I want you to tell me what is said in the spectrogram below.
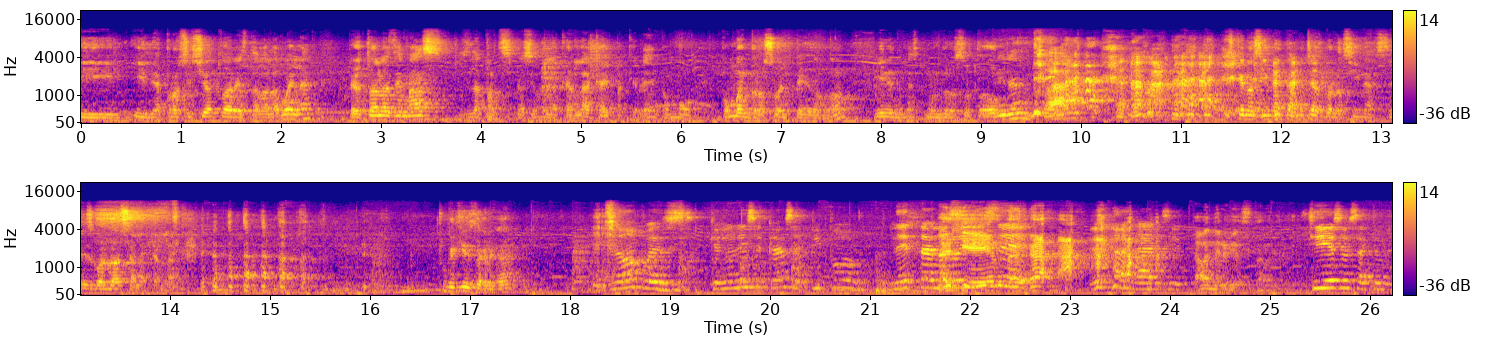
y, y la procesión todavía estaba la abuela, pero todas las demás es la participación de la Carlaca y para que vean cómo, cómo engrosó el pedo, ¿no? Miren nomás cómo engrosó todo. Mira. Ah. es que nos invita muchas golosinas, es golosa la Carlaca. ¿Tú qué quieres agregar? No, pues que no le hice caso, Pipo. Neta, no No es lo cierto. hice. Ah. Estaba nervioso, estaba nervioso. Sí, eso exactamente.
